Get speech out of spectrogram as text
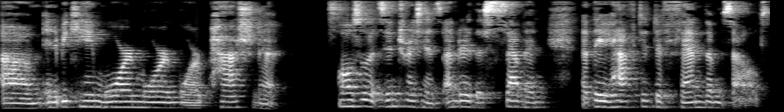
Um, and it became more and more and more passionate. Also, it's interesting, it's under the seven that they have to defend themselves.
